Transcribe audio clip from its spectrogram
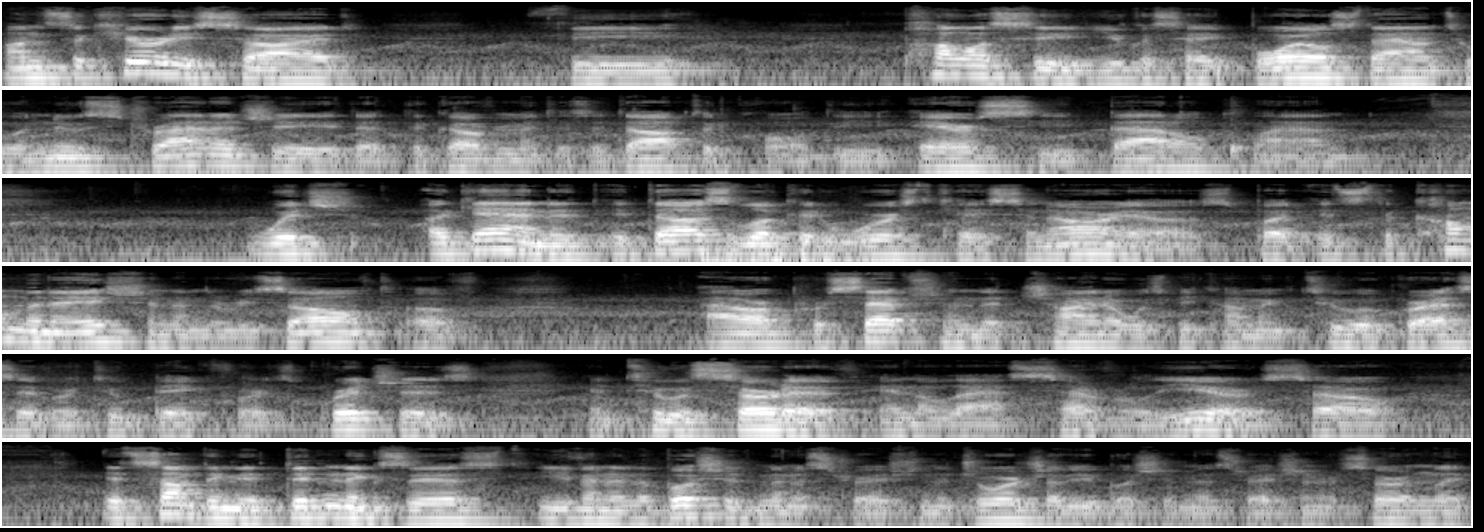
on the security side, the policy, you could say, boils down to a new strategy that the government has adopted called the Air Sea Battle Plan, which, again, it, it does look at worst case scenarios, but it's the culmination and the result of our perception that China was becoming too aggressive or too big for its britches and too assertive in the last several years. So it's something that didn't exist even in the Bush administration, the George W. Bush administration, or certainly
